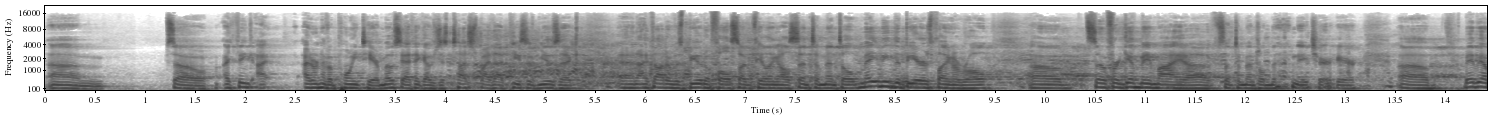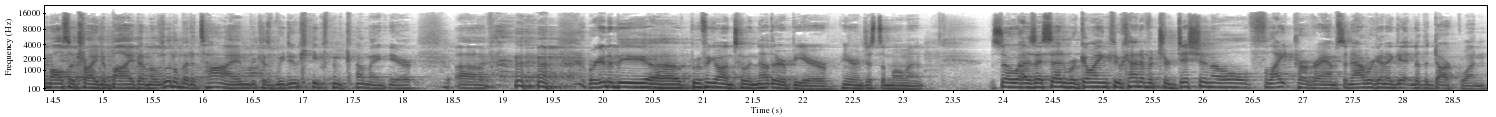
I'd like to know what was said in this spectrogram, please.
Um, so I think I, I don't have a point here. Mostly, I think I was just touched by that piece of music, and I thought it was beautiful. So I'm feeling all sentimental. Maybe the beer is playing a role. Um, so forgive me my uh, sentimental nature here. Uh, maybe I'm also trying to buy them a little bit of time because we do keep them coming here. Uh, we're going to be uh, moving on to another beer here in just a moment. So as I said, we're going through kind of a traditional flight program. So now we're going to get into the dark one.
